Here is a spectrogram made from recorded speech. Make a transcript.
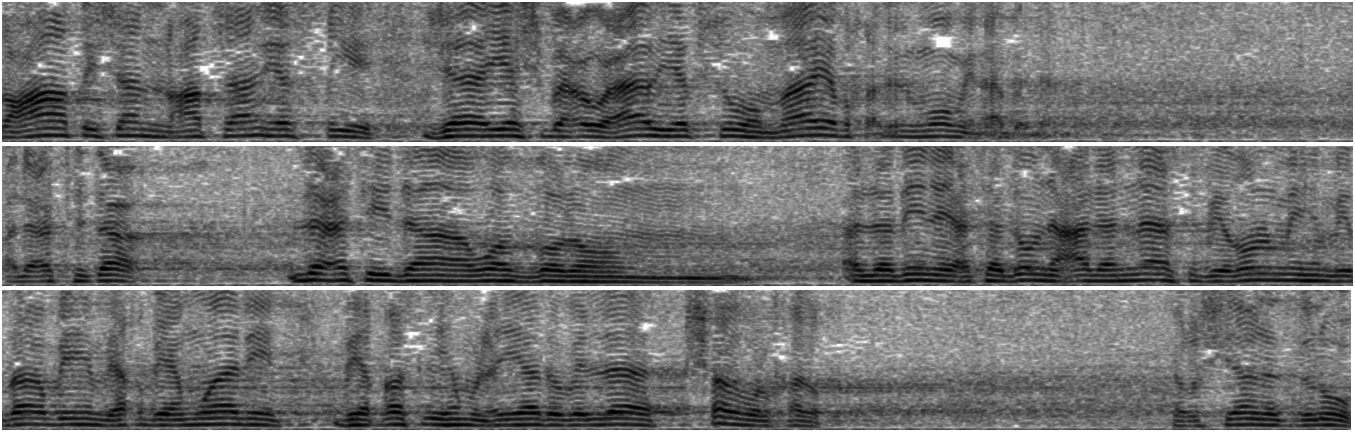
عاطشا عطشان يسقي جاء يشبع عاري يكسوهم ما يبخل المؤمن أبدا. الاعتداء. الاعتداء والظلم. الذين يعتدون على الناس بظلمهم بضربهم بأخذ أموالهم بقتلهم والعياذ بالله. شر الخلق. غشيان الذنوب.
